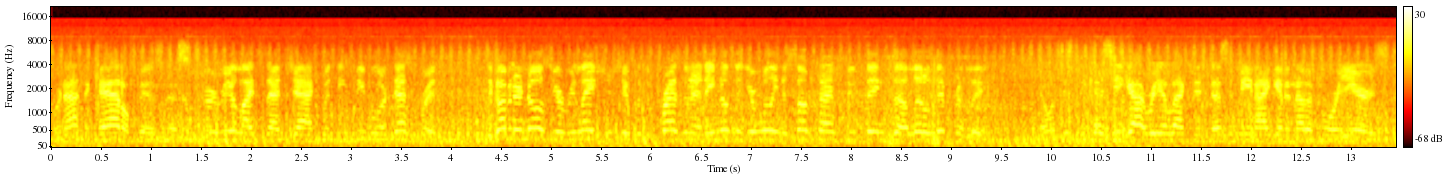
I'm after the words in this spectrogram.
We're not in the cattle business. I realize that, Jack, but these people are desperate. The governor knows your relationship with the president, and he knows that you're willing to sometimes do things a little differently. Because he got reelected doesn't mean I get another four years.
